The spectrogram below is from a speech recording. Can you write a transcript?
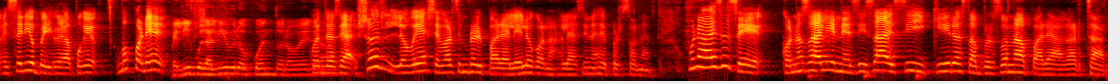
¿en serio película? Porque vos ponés, Película, libro, cuento, novela. Cuento, o sea, yo lo voy a llevar siempre el paralelo con las relaciones de personas. Una vez se conoce a alguien y decís, ay, sí, quiero a esta persona para agarchar,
